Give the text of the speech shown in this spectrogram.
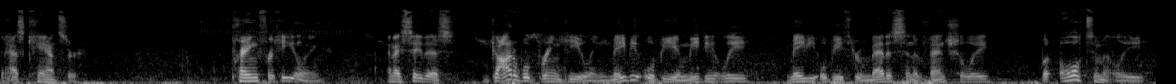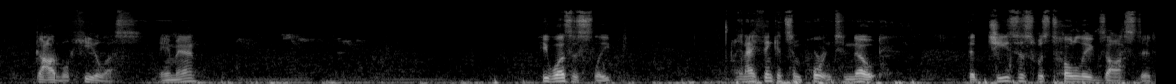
that has cancer, praying for healing. And I say this God will bring healing. Maybe it will be immediately, maybe it will be through medicine eventually, but ultimately, God will heal us. Amen. He was asleep. And I think it's important to note that Jesus was totally exhausted.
